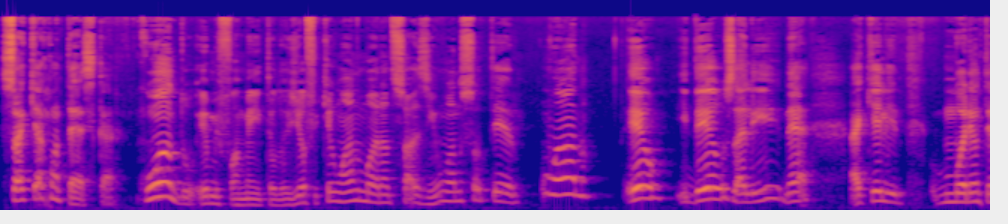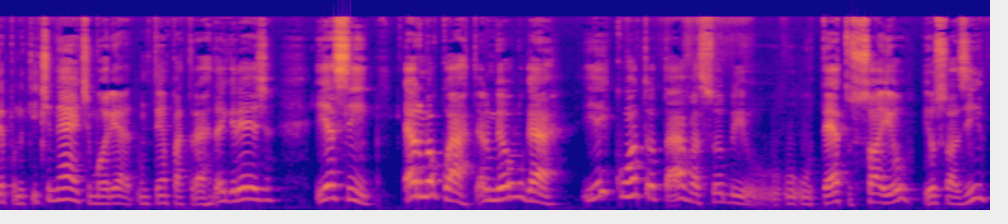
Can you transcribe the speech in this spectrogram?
só que acontece, cara, quando eu me formei em teologia, eu fiquei um ano morando sozinho, um ano solteiro. Um ano, eu e Deus ali, né? Aquele. Morei um tempo no kitnet, morei um tempo atrás da igreja. E assim, era o meu quarto, era o meu lugar. E enquanto eu estava sobre o, o, o, teto, só eu, eu sozinho,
